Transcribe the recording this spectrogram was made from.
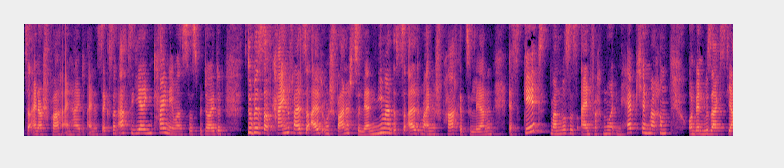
zu einer Spracheinheit eines 86-jährigen Teilnehmers. Das bedeutet, Du bist auf keinen Fall zu alt, um Spanisch zu lernen. Niemand ist zu alt, um eine Sprache zu lernen. Es geht, man muss es einfach nur in Häppchen machen. Und wenn du sagst, ja,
